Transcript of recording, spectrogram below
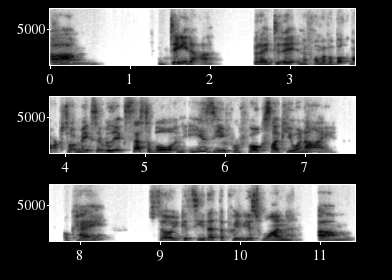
um, data, but I did it in the form of a bookmark. So it makes it really accessible and easy for folks like you and I. Okay. So you can see that the previous one um,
